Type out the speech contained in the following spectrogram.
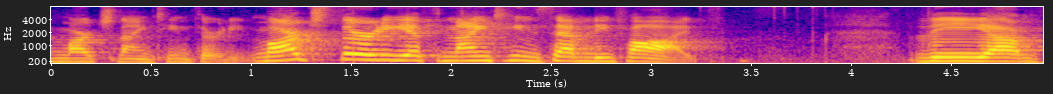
March 1930, March 30th, 1975. The, um,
